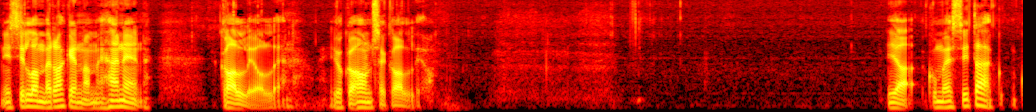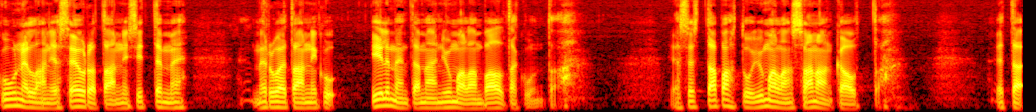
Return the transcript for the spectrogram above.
niin silloin me rakennamme hänen kalliolleen, joka on se kallio. Ja kun me sitä kuunnellaan ja seurataan, niin sitten me, me ruvetaan niin kuin ilmentämään Jumalan valtakuntaa. Ja se tapahtuu Jumalan sanan kautta. Että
